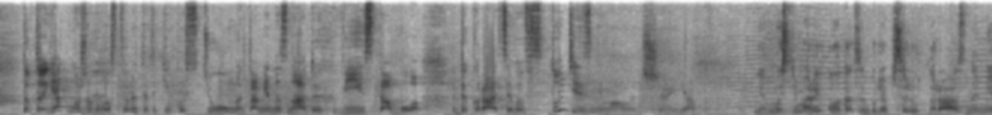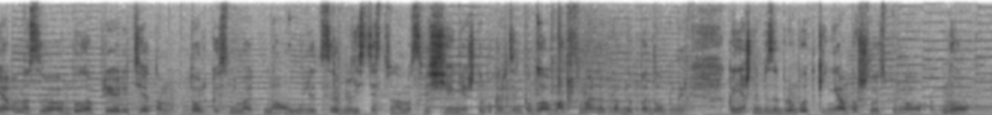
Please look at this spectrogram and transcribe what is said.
Тобто, як можна було створити такі костюми, там я не знаю, той хвіст або декорації? Ви в студії знімали чи як? Не, мы снимали, локации были абсолютно разными. У нас э, было приоритетом только снимать на улице, в естественном освещении, чтобы картинка была максимально правдоподобной. Конечно, без обработки не обошлось, бы, но, но м, доста-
